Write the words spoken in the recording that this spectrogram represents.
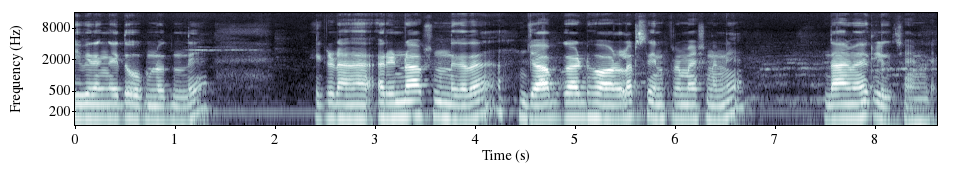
ఈ విధంగా అయితే ఓపెన్ అవుతుంది. ఇక్కడ రెండో ఆప్షన్ ఉంది కదా జాబ్ కార్డ్ హోల్డర్స్ ఇన్ఫర్మేషన్ అని. దాని మీద క్లిక్ చేయండి.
